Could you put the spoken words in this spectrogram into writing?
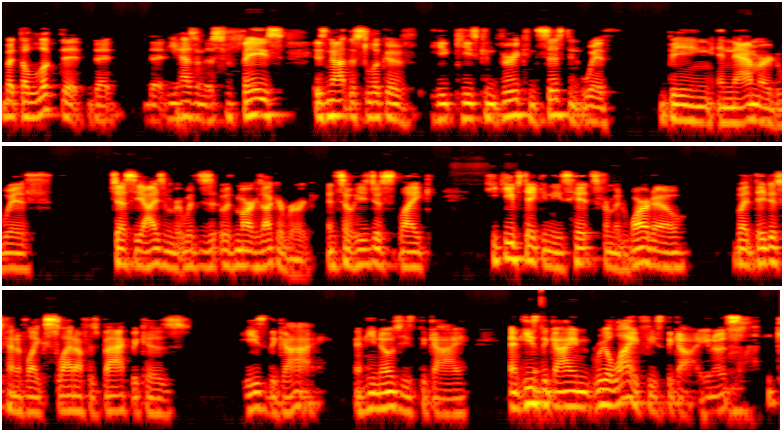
but the look that that that he has on his face is not this look of he he's con- very consistent with being enamored with Jesse Eisenberg with with Mark Zuckerberg, and so he's just like he keeps taking these hits from Eduardo, but they just kind of like slide off his back because he's the guy, and he knows he's the guy, and he's the guy in real life. He's the guy, you know. It's like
